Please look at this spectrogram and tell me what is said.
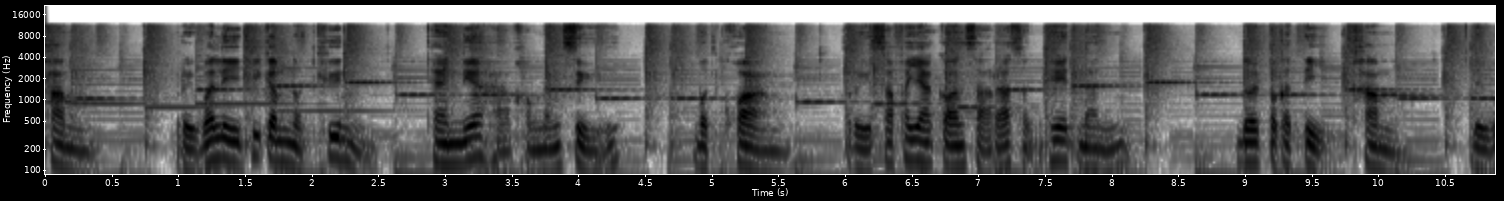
คำหรือวลีที่กำหนดขึ้น แทนเนื้อหาของหนังสือ บทความ หรือทรัพยากรสารสนเทศนั้น โดยปกติคำหรือว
